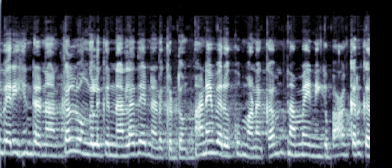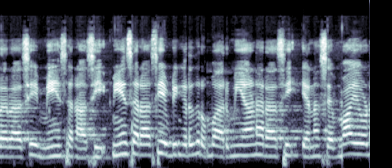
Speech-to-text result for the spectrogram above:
வருகின்ற நாட்கள் உங்களுக்கு நல்லதே நடக்கட்டும். அனைவருக்கும் வணக்கம். நம்ம இன்றைக்கி பார்க்குற ராசி மேச ராசி. மேச ராசி அப்படிங்கிறது ரொம்ப அருமையான ராசி. ஏன்னா செவ்வாயோட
